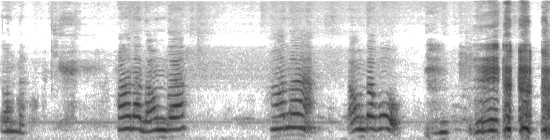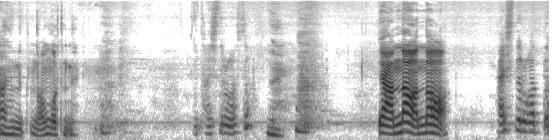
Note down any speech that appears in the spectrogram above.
떤다. 하나 나온다. 하나 나온다고. 아 근데 좀 나온 것 같은데. 뭐 다시 들어갔어? 네. 야 안 나와 안 나와. 다시 들어갔다.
